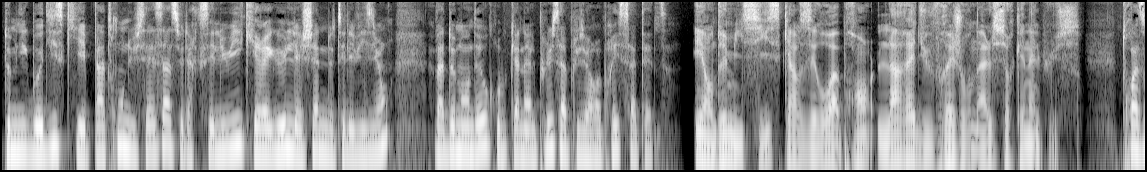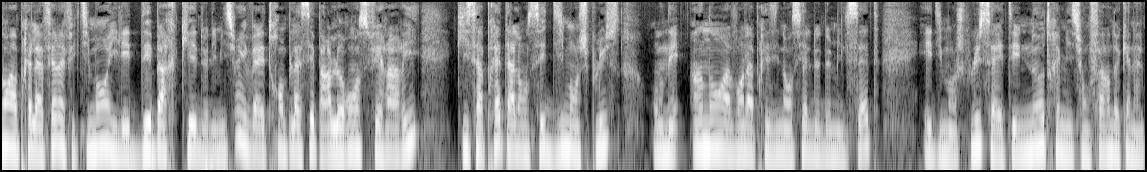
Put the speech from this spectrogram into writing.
Dominique Baudis, qui est patron du CSA, c'est-à-dire que c'est lui qui régule les chaînes de télévision, va demander au groupe Canal Plus à plusieurs reprises sa tête. Et en 2006, Carl Zero apprend l'arrêt du vrai journal sur Canal+. Trois ans après l'affaire, effectivement, il est débarqué de l'émission. Il va être remplacé par Laurence Ferrari, qui s'apprête à lancer Dimanche Plus. On est un an avant la présidentielle de 2007, et Dimanche Plus a été une autre émission phare de Canal+.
